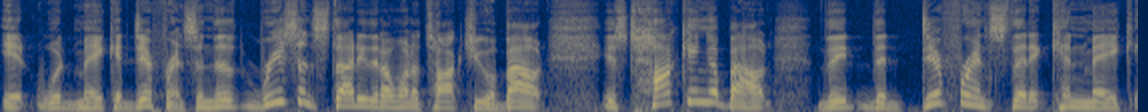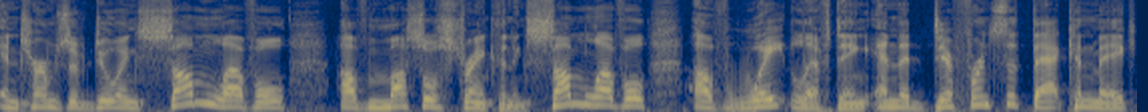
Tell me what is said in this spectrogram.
it would make a difference. And the recent study that I want to talk to you about is talking about the, the difference that it can make in terms of doing some level of muscle strengthening, some level of weightlifting, and the difference that that can make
